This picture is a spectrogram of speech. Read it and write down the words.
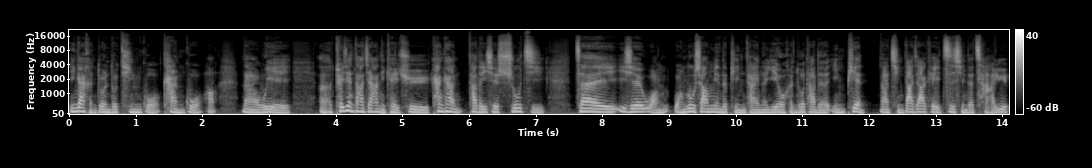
应该很多人都听过、看过哈。那我也呃推荐大家，你可以去看看他的一些书籍，在一些网网络上面的平台呢，也有很多他的影片。那请大家可以自行的查阅。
